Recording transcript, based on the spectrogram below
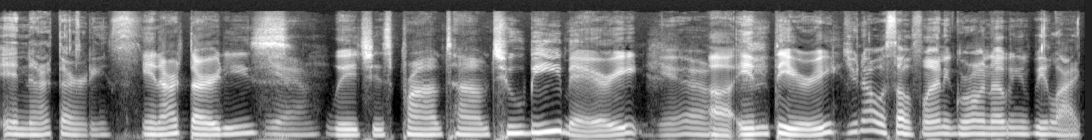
In our thirties. in our thirties, Yeah. which is prime time to be married. Yeah. Uh, in theory, You know what's so funny? Growing up, you'd be like,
